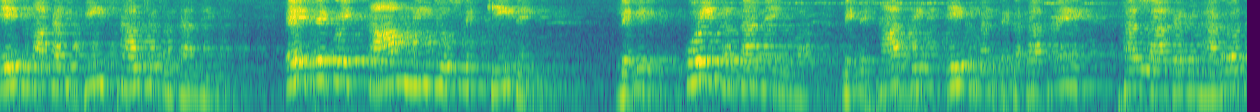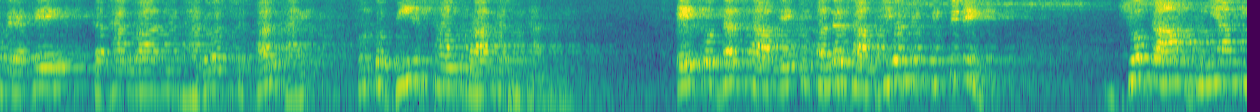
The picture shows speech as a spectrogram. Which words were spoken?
एक माता की 20 साल से संतान नहीं थी। ऐसे कोई काम नहीं जो उसने की नहीं। लेकिन कोई संतान नहीं हुआ। लेकिन सात दिन एक मन से कथा सुने फल ला करके भागवत में रखे कथा के बाद में भागवत से फल खाए, उनको 20 साल के बाद में संतान एक को 10 साल, एक को 15 साल, जीवन में कितने जो काम दुनिया की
